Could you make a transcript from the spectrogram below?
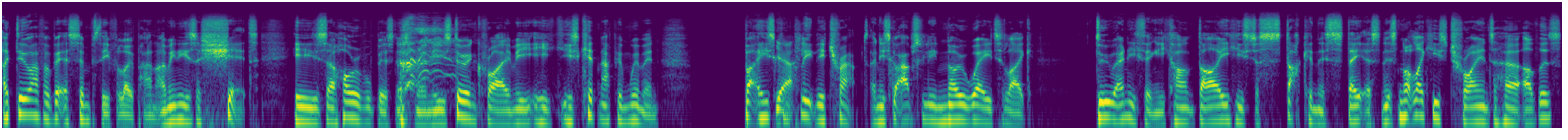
I do have a bit of sympathy for Lo Pan. I mean, he's a shit. He's a horrible businessman. he's doing crime. He, he he's kidnapping women, but he's Yeah. completely trapped, and he's got absolutely no way to like do anything. He can't die. He's just stuck in this status, and it's not like he's trying to hurt others.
